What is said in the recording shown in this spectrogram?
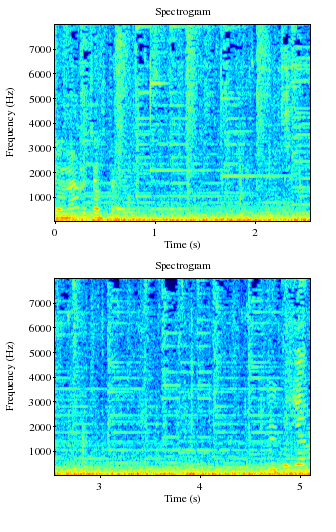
ចូលណាក៏ចុះទៅពួកយើង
